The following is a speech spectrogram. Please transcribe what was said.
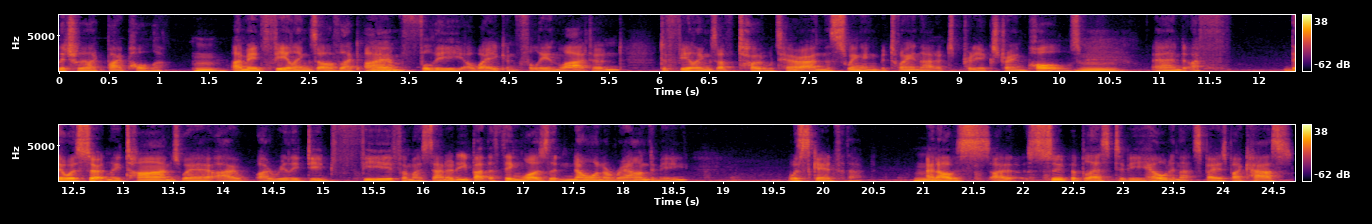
literally like bipolar. Mm. I mean, feelings of like I am fully awake and fully enlightened to feelings of total terror and the swinging between that. It's pretty extreme poles. Hmm. And I f- there were certainly times where I, I really did fear for my sanity, but the thing was that no one around me was scared for that. Hmm. And I was I, super blessed to be held in that space by Cass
